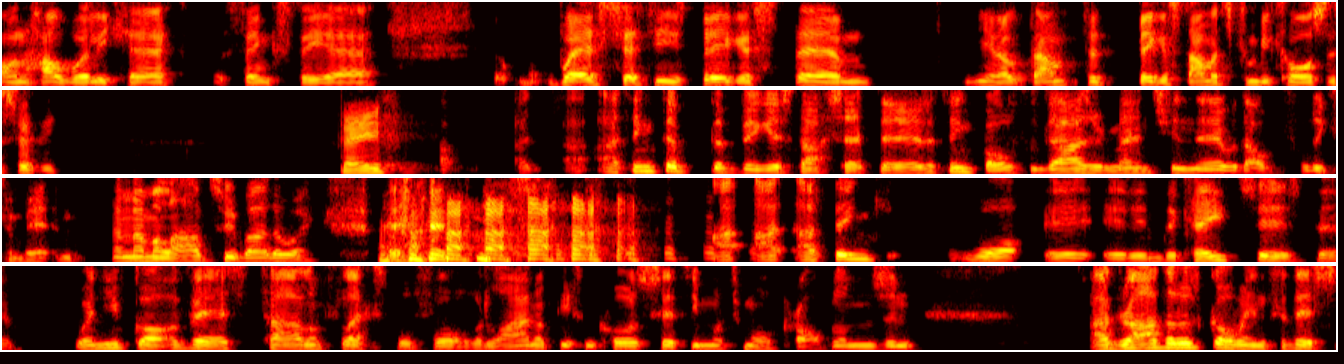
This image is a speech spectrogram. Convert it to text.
on how Willie Kirk thinks the uh, where City's biggest um, you know dam- the biggest damage can be caused to City. Dave. I, I think the, the biggest asset there, I think both the guys have mentioned there without fully committing, and I'm allowed to, by the way. I, I, think what it, it indicates is that when you've got a versatile and flexible forward lineup, you can cause City much more problems. And I'd rather us go into this.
